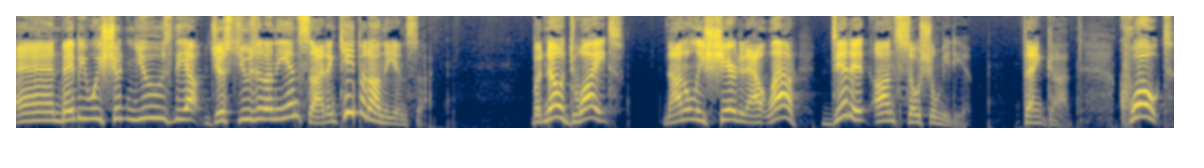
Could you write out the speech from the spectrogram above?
and maybe we shouldn't use the out, just use it on the inside and keep it on the inside. But no, Dwight, not only shared it out loud, did it on social media. Thank God. Quote,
